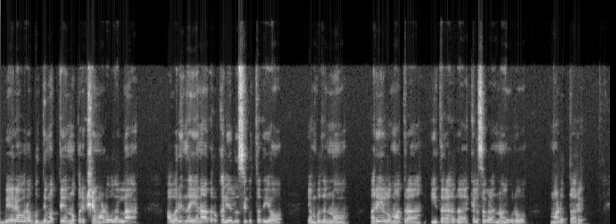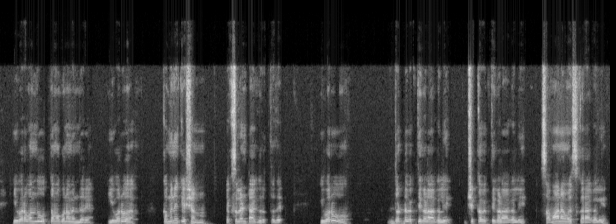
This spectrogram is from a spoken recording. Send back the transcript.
ಬೇರೆಯವರ ಬುದ್ಧಿಮತ್ತೆಯನ್ನು ಪರೀಕ್ಷೆ ಮಾಡುವುದಲ್ಲ, ಅವರಿಂದ ಏನಾದರೂ ಕಲಿಯಲು ಸಿಗುತ್ತದೆಯೋ ಎಂಬುದನ್ನು ಅರಿಯಲು ಮಾತ್ರ ಈ ತರಹದ ಕೆಲಸಗಳನ್ನು ಇವರು ಮಾಡುತ್ತಾರೆ. ಇವರ ಒಂದು ಉತ್ತಮ ಗುಣವೆಂದರೆ, ಇವರು ಕಮ್ಯುನಿಕೇಷನ್ ಎಕ್ಸಲೆಂಟ್ ಆಗಿರುತ್ತದೆ. ಇವರು ದೊಡ್ಡ ವ್ಯಕ್ತಿಗಳಾಗಲಿ, ಚಿಕ್ಕ ವ್ಯಕ್ತಿಗಳಾಗಲಿ ಸಮಾನ ವಯಸ್ಕರಾಗಲಿ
